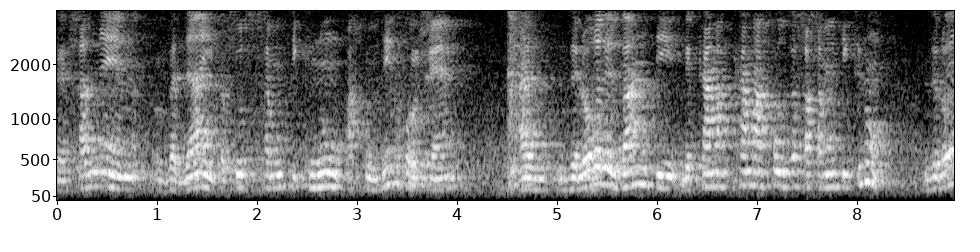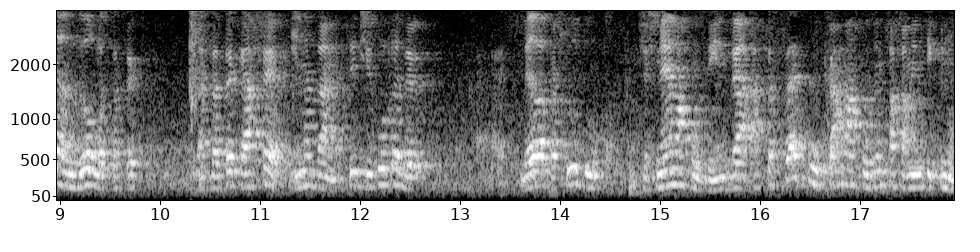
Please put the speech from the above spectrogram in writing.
ואחד מהם ודאי, פשוט חכמים תיקנו אחוזים כלשהם, אז זה לא רלוונטי בכמה אחוז החכמים תיקנו. זה לא יעזור לספק, לספק האחר. אם אתה מציג שיקול כזה, ההסבר הפשוט הוא ששניהם אחוזים, והספק הוא כמה אחוזים חכמים תיקנו.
